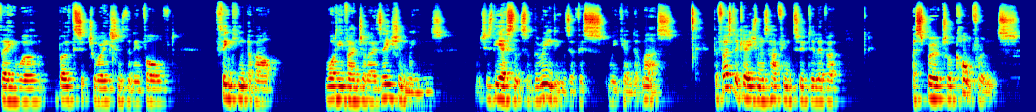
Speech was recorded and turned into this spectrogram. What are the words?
They were both situations that involved thinking about what evangelization means, which is the essence of the readings of this weekend at Mass. The first occasion was having to deliver a spiritual conference,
